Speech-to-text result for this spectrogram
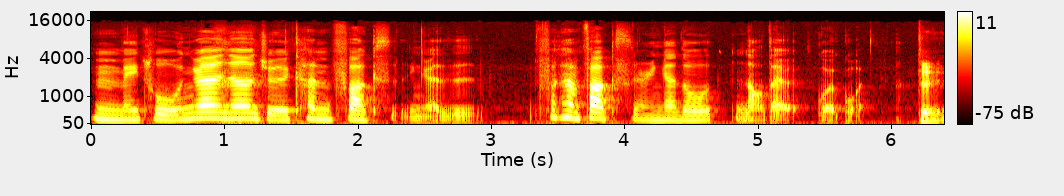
嗯，没错，应该人家觉得看 Fox 应该是看 Fox 的人应该都脑袋怪怪。对，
